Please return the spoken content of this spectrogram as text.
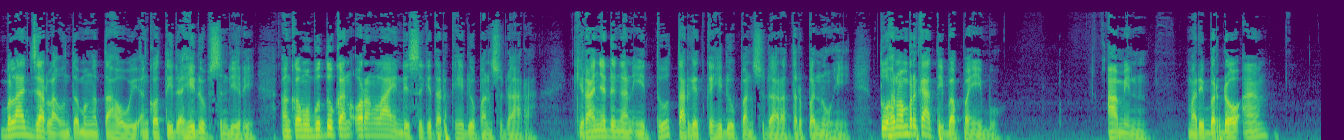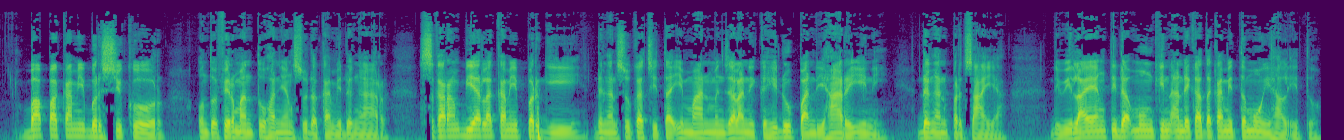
Belajarlah untuk mengetahui engkau tidak hidup sendiri. Engkau membutuhkan orang lain di sekitar kehidupan saudara. Kiranya dengan itu target kehidupan saudara terpenuhi. Tuhan memberkati Bapak Ibu. Amin. Mari berdoa. Bapa kami bersyukur untuk firman Tuhan yang sudah kami dengar. Sekarang biarlah kami pergi dengan sukacita iman menjalani kehidupan di hari ini dengan percaya. Di wilayah yang tidak mungkin andai kata kami temui hal itu.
